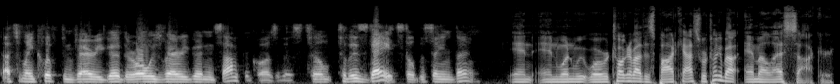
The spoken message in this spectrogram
that's what made Clifton very good. They're always very good in soccer because of this. Till to this day, it's still the same thing. And and when we when we're talking about this podcast, we're talking about MLS soccer.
